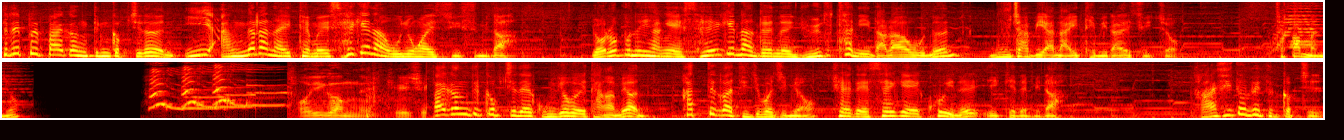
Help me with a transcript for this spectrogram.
트리플 빨강 등껍질은 이 악랄한 아이템을 3개나 운용할 수 있습니다. 여러분을 향해 3개나 되는 유도탄이 날아오는 무자비한 아이템이라 할 수 있죠. 잠깐만요. 어이가 없네 개새 빨강 등껍질에 공격을 당하면 카트가 뒤집어지며 최대 3개의 코인을 잃게 됩니다. 가시돌이 등껍질,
